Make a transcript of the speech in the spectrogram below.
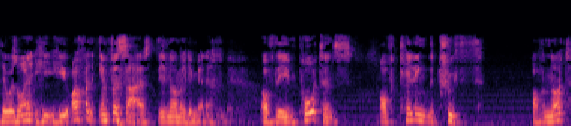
there was one, he, he often emphasized, the Noam Elimelech, of the importance of telling the truth, of not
